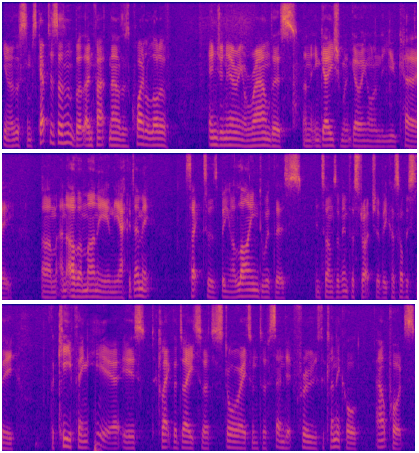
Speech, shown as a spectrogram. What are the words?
you know, there's some skepticism, but in fact now there's quite a lot of engineering around this and engagement going on in the UK um, and other money in the academic sectors being aligned with this in terms of infrastructure because obviously the key thing here is to collect the data, to store it and to send it through to clinical outputs.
